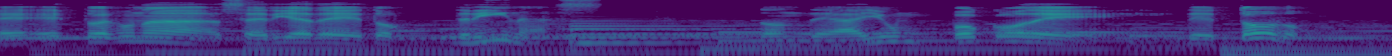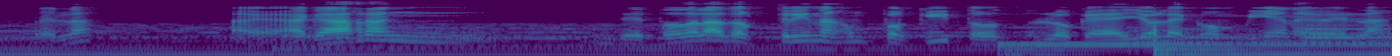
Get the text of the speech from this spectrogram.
Eh, esto es una serie de doctrinas donde hay un poco de, de todo, ¿verdad? Agarran de todas las doctrinas un poquito lo que a ellos les conviene, ¿verdad?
